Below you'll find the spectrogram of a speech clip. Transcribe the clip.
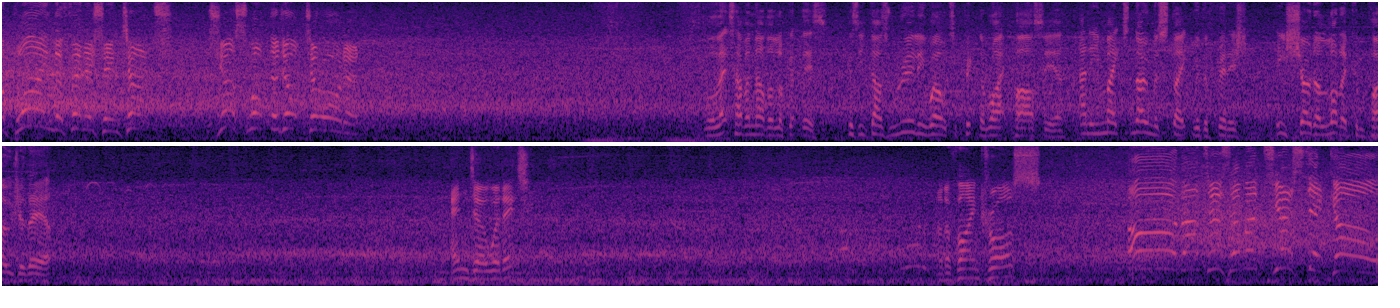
Applying the finishing touch. Just what the doctor ordered. Well, let's have another look at this, because he does really well to pick the right pass here, and he makes no mistake with the finish. He showed a lot of composure there. Endo with it. And a fine cross. Oh, that is a majestic goal!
